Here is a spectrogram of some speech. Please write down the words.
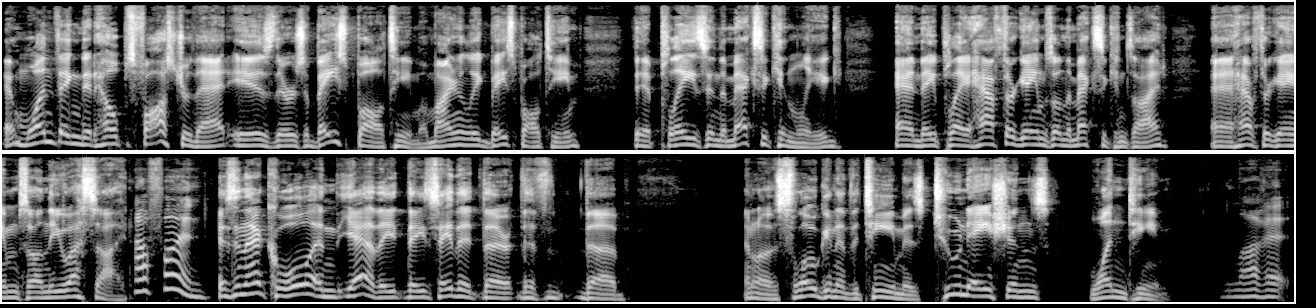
And one thing that helps foster that is there's a baseball team, a minor league baseball team that plays in the Mexican League, and they play half their games on the Mexican side and half their games on the U.S. side. How fun. Isn't that cool? And yeah, they, they say that the, the, the, I don't know, the slogan of the team is two nations, one team. Love it.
